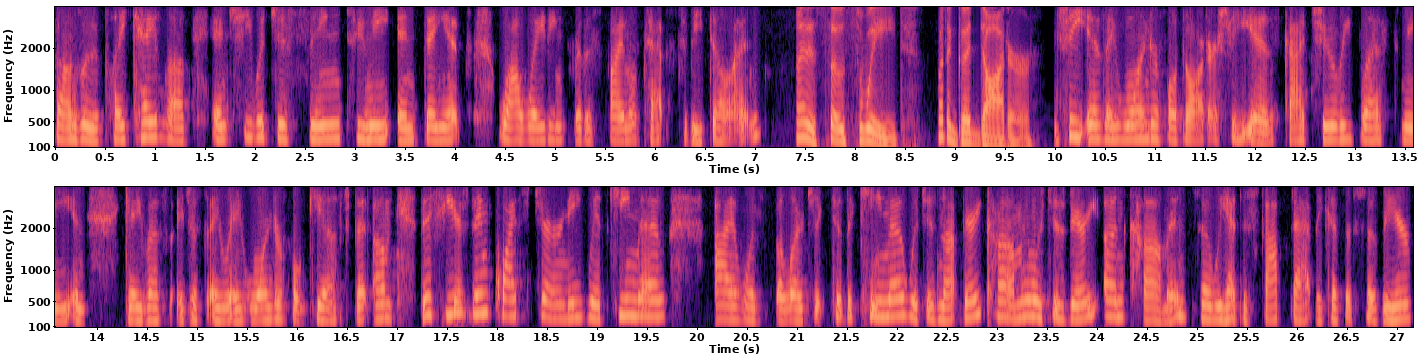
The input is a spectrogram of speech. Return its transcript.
songs. We would play K Love, and she would just sing to me and dance while waiting for the spinal taps to be done. That is so sweet. What a good daughter. She is a wonderful daughter. She is. God truly blessed me and gave us a, just a, a wonderful gift. But um, this year's been quite a journey with chemo. I was allergic to the chemo, which is not very common, which is very uncommon. So we had to stop that because of severe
